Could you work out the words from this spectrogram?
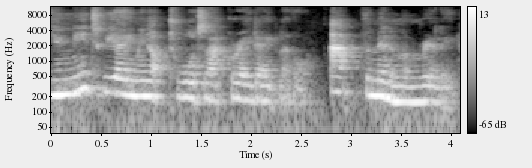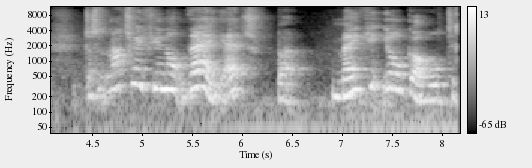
you need to be aiming up towards that grade 8 level, at the minimum really. Doesn't matter if you're not there yet, but make it your goal to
